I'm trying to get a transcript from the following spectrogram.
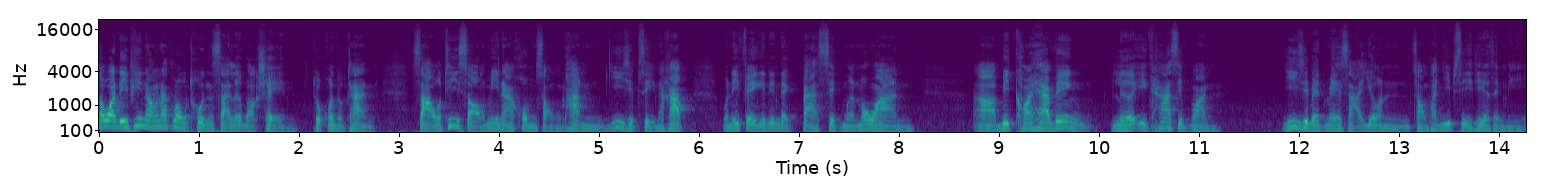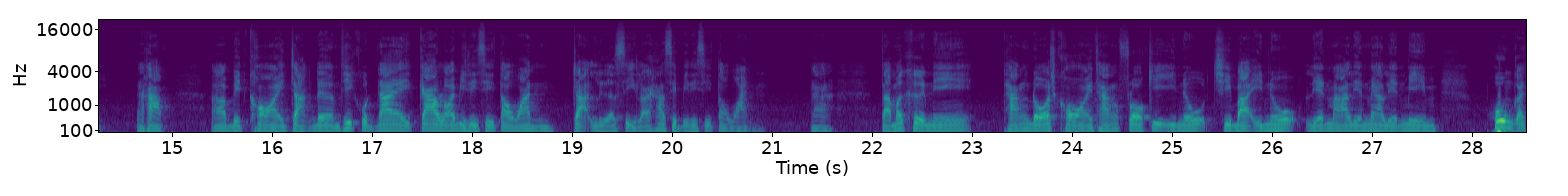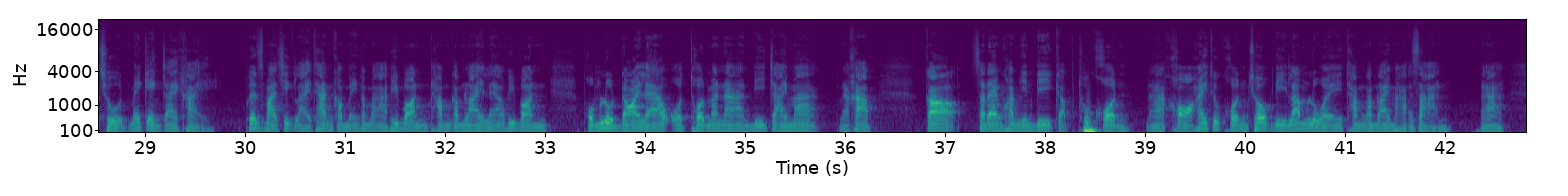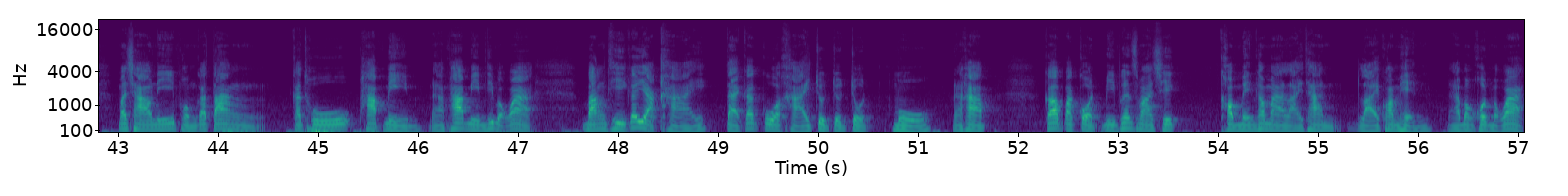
สวัสดีพี่น้องนักลงทุนสายเลือบล็อกเชนทุกคนทุกท่าน เสาร์ที่ 2 มีนาคม 2024 นะครับ วันนี้เฟกอินเด็ก 80 เหมือนเมื่อวานบิตคอยน์แฮวิ่งเหลืออีก 50 วัน 21 เมษายน 2024 ที่จะถึงนี้นะครับบิตคอยจากเดิมที่ขุดได้ 900 BTC ต่อวัน จะเหลือ 450 BTC ต่อวันนะแต่เมื่อคืนนี้ทั้ง Dogecoin ทั้ง Floki Inu Shiba Inu เหรียญหมาเหรียญแมวเหรียญมีม พุ่งกระฉูดไม่เกรงใจใคร เพื่อนสมาชิกหลายท่านคอมเมนต์เข้ามา พี่บอลทำกำไรแล้ว พี่บอลผมหลุดดอยแล้วอดทนมานานดีใจมากนะครับก็แสดงความยินดีกับทุกคนนะขอให้ทุกคนโชคดีร่ำรวยทำกำไรมหาศาลนะเมื่อเช้านี้ผมก็ตั้งกระทู้ภาพมีมนะภาพมีมที่บอกว่า บางทีก็อยากขาย แต่ก็กลัวขายจุดจุดจุดหมูนะครับ ก็ปรากฏมีเพื่อนสมาชิกคอมเมนต์เข้ามาหลายท่านหลายความเห็นนะบางคนบอกว่า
